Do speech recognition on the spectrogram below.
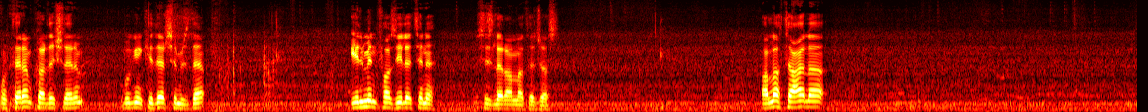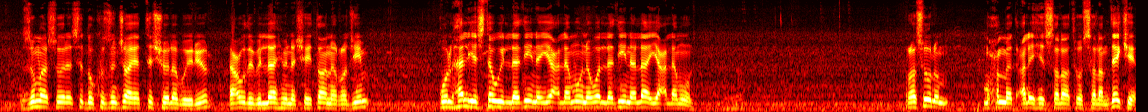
Muhterem kardeşlerim, bugünkü dersimizde ilmin faziletini sizlere anlatacağız. Allah Teala Zümer suresi 9. ayette şöyle buyuruyor. Euzu billahi mineşşeytanirracim. Kul hel yestevi'llezine ya'lemun ve'llezine la ya'lemun. Resulüm Muhammed aleyhissalatu vesselam de ki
